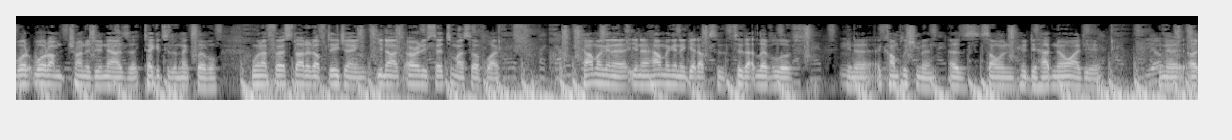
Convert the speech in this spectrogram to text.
what what I'm trying to do now is like, take it to the next level. When I first started off DJing, you know, I already said to myself like, how am I gonna, you know, how am I gonna get up to to that level of, you know, accomplishment as someone who did, had no idea. You know, I, I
